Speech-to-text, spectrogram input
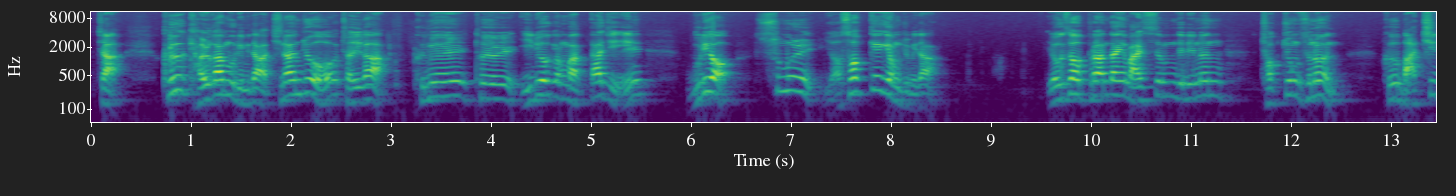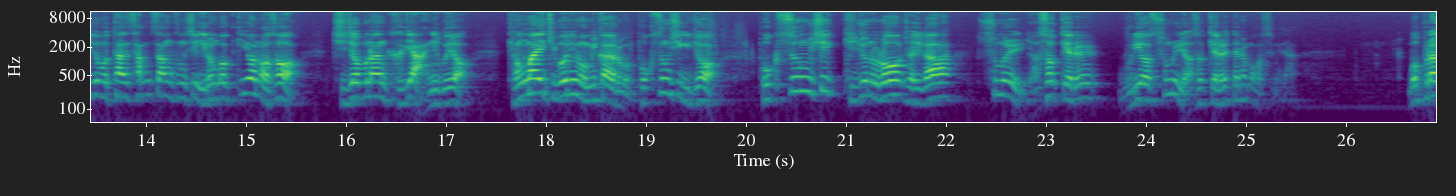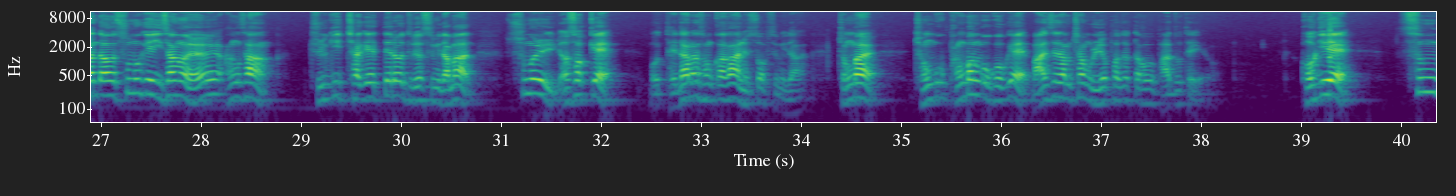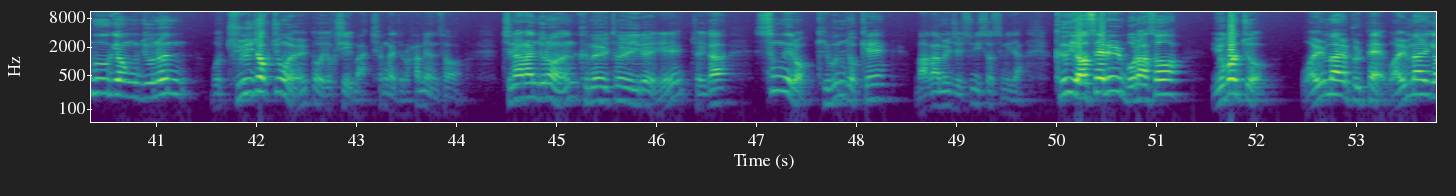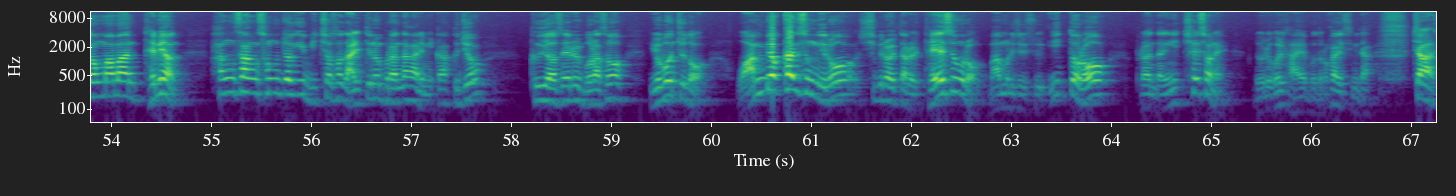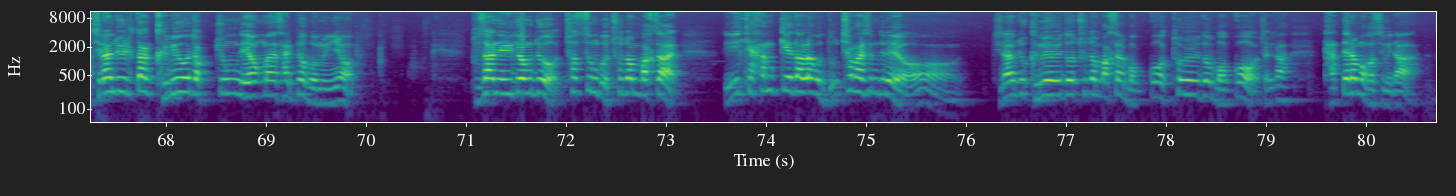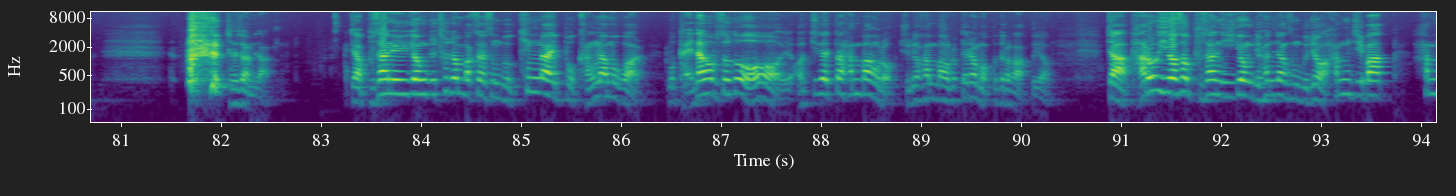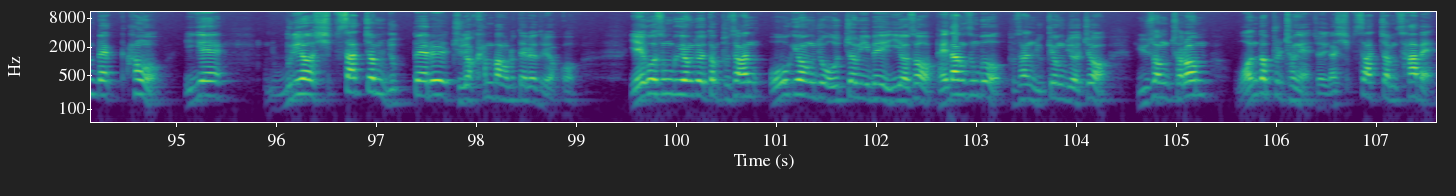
자, 그 결과물입니다. 지난주 저희가 금요일, 토요일, 일요 경마까지 무려 26개 경주입니다. 여기서 불안당이 말씀드리는 적중수는 그 맞지도 못한 삼쌍승식 이런 거 끼워 넣어서 지저분한 그게 아니고요. 경마의 기본이 뭡니까, 여러분? 복승식이죠. 복승식 기준으로 저희가 26개를 무려 26개를 때려 먹었습니다. 뭐 불안당은 20개 이상을 항상 줄기차게 때려 드렸습니다만 26개 뭐 대단한 성과가 아닐 수 없습니다. 정말 전국 방방곡곡에 만세 삼창 울려 퍼졌다고 봐도 돼요. 거기에 승부 경주는 뭐 줄적중을 또 역시 마찬가지로 하면서 지난 한 주는 금요일 토요일 일요일 저희가 승리로 기분 좋게 마감을 질 수 있었습니다. 그 여세를 몰아서 이번 주 월말 불패, 월말 경마만 되면 항상 성적이 미쳐서 날뛰는 불안당 아닙니까? 그죠? 그 여세를 몰아서 이번 주도 완벽한 승리로 11월 달을 대승으로 마무리 질 수 있도록 불안당이 최선의 노력을 다해 보도록 하겠습니다. 자, 지난주 일단 금요 적중 내용만 살펴보면요. 부산 일경주 첫 승부 초전 박살 이렇게 함께 해달라고 누차 말씀드려요. 지난주 금요일도 초전 박살 먹고 토요일도 먹고 저희가 다 때려 먹었습니다. 죄송합니다. 자 부산 일경주 초전 박살 승부 킹라이프 강남호걸 뭐 배당 없어도 어찌됐든 한 방으로 주력 한 방으로 때려 먹고 들어갔고요. 자 바로 이어서 부산 이경주 현장 승부죠. 함지박 한백 항우 이게 무려 14.6배를 주력 한 방으로 때려드렸고 예고 승부 경주였던 부산 5경주 5.2배에 이어서 배당 승부 부산 6경주였죠. 유성처럼 원더풀 청에 저희가 14.4배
